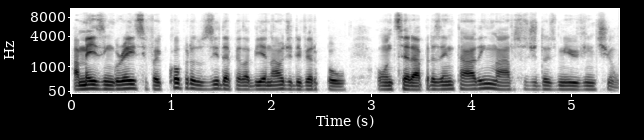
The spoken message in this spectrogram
Amazing Grace foi coproduzida pela Bienal de Liverpool, onde será apresentada em março de 2021.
